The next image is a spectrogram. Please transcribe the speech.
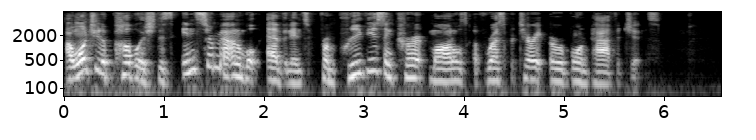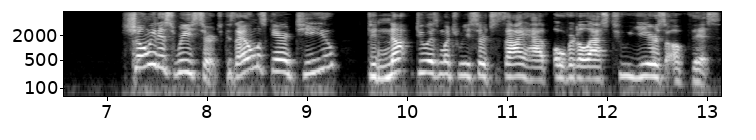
I want you to publish this insurmountable evidence from previous and current models of respiratory airborne pathogens. Show me this research, because I almost guarantee you did not do as much research as I have over the last two years of this.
